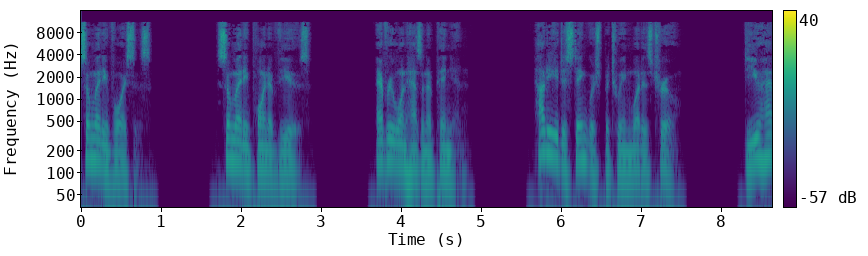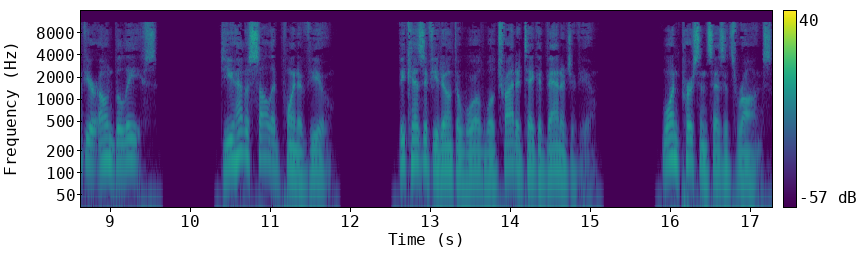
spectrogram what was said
So many voices. So many point of views. Everyone has an opinion. How do you distinguish between what is true? Do you have your own beliefs? Do you have a solid point of view? Because if you don't, the world will try to take advantage of you. One person says it's wrongs.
